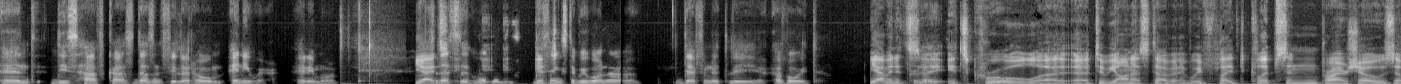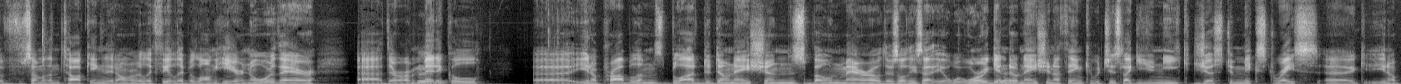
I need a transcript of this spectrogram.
and this half caste doesn't feel at home anywhere anymore. Yeah, so that's the, one of the things that we want to definitely avoid. Yeah, I mean it's uh, it's cruel uh, uh, to be honest. Uh, we've played clips in prior shows of some of them talking. They don't really feel they belong here nor there. Uh, there are mm-hmm. medical, uh, you know, problems, blood donations, bone marrow. There's all these organ yeah. donation, I think, which is like unique just to mixed race, uh, you know,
